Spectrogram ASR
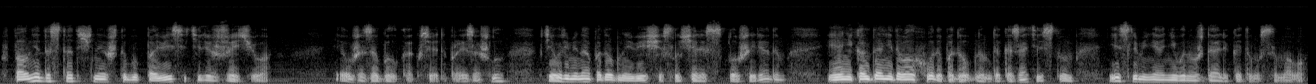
вполне достаточные, чтобы повесить или сжечь его. Я уже забыл, как все это произошло. В те времена подобные вещи случались сплошь и рядом, и я никогда не давал хода подобным доказательствам, если меня не вынуждали к этому самого.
